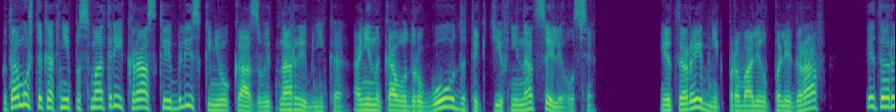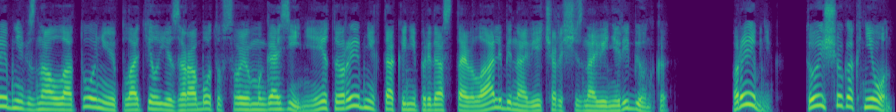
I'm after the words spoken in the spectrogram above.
Потому что, как ни посмотри, краска и близко не указывает на рыбника, а ни на кого другого детектив не нацеливался. Это рыбник провалил полиграф, это рыбник знал Латонию и платил ей за работу в своем магазине, и это рыбник так и не предоставил алиби на вечер исчезновения ребенка. Рыбник, то еще как не он.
